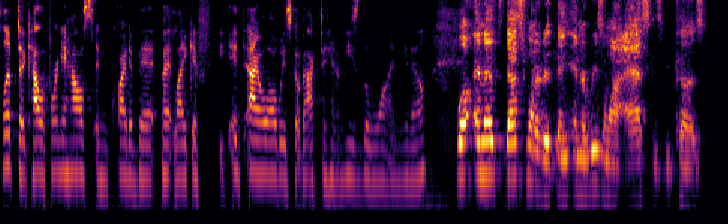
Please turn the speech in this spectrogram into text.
flipped a California house in quite a bit, but like if it, I'll always go back to him. He's the one, you know? Well, and that's that's one of the things, and the reason why I ask is because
